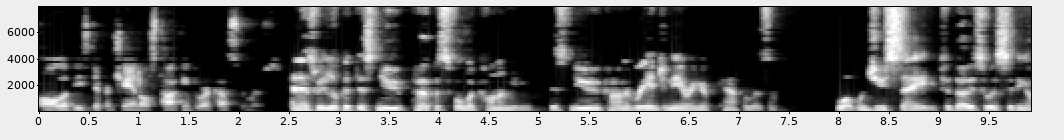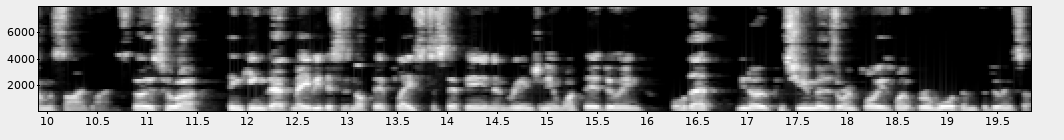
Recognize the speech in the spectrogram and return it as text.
all of these different channels talking to our customers. And as we look at this new purposeful economy, this new kind of reengineering of capitalism, what would you say to those who are sitting on the sidelines, those who are thinking that maybe this is not their place to step in and reengineer what they're doing, or that, you know, consumers or employees won't reward them for doing so?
